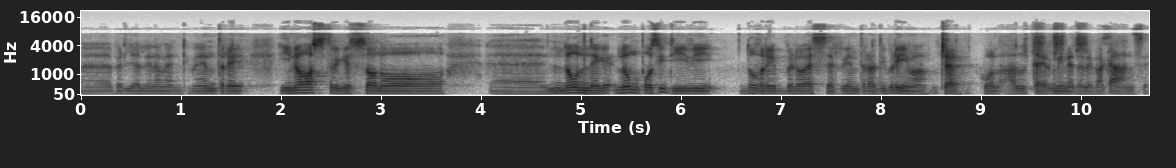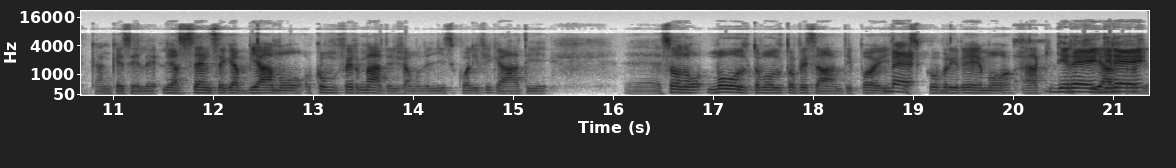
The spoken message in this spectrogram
eh, per gli allenamenti, mentre i nostri che sono eh, non, neg- non, positivi dovrebbero essere rientrati prima, cioè con, al termine delle vacanze, anche se le, le assenze che abbiamo confermate, diciamo, degli squalificati eh, sono molto molto pesanti. Poi Beh, scopriremo a chi, direi, chi direi,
